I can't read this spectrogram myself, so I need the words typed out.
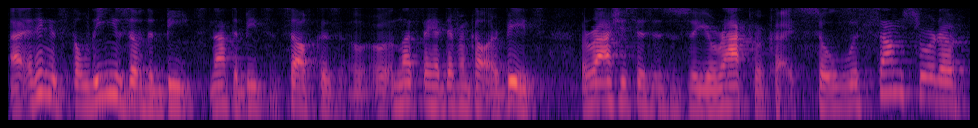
I think it's the leaves of the beets, not the beets itself, because unless they had different color beets. But Rashi says this is a Urakrakais. So with some sort of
